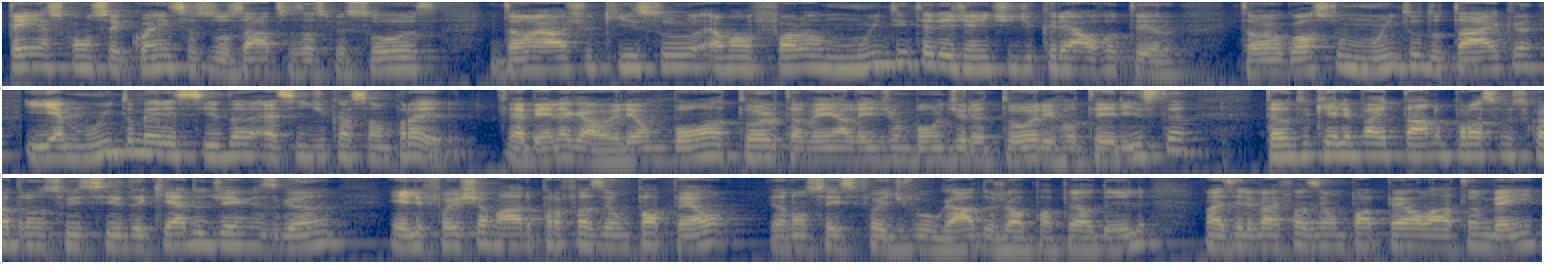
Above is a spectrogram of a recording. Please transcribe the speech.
tem as consequências dos atos das pessoas. Então eu acho que isso é uma forma muito inteligente de criar o roteiro. Então eu gosto muito do Taika e é muito merecida essa indicação para ele. É bem legal, ele é um bom ator também, além de um bom diretor e roteirista. Tanto que ele vai estar tá no próximo Esquadrão Suicida, que é do James Gunn. Ele foi chamado para fazer um papel. Eu não sei se foi divulgado já o papel dele, mas ele vai fazer um papel lá também.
